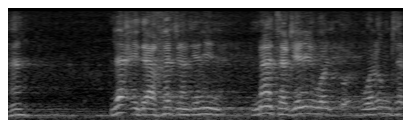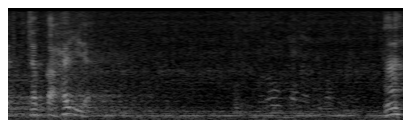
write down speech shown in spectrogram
ها؟ لا إذا أخرجنا الجنين مات الجنين والأم تبقى حية. ها؟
